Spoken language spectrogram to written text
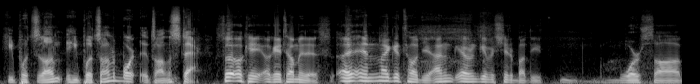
He puts it on. He puts on the board. It's on the stack. So okay, okay, tell me this. Uh, and like I told you, I don't, I don't give a shit about these Warsaw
